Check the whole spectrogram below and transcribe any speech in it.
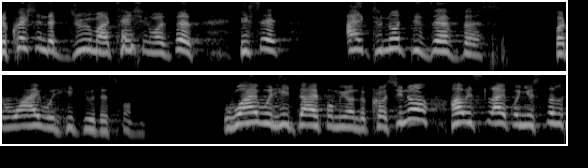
the question that drew my attention was this He said, I do not deserve this. But why would he do this for me? Why would he die for me on the cross? You know how it's like when you're still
